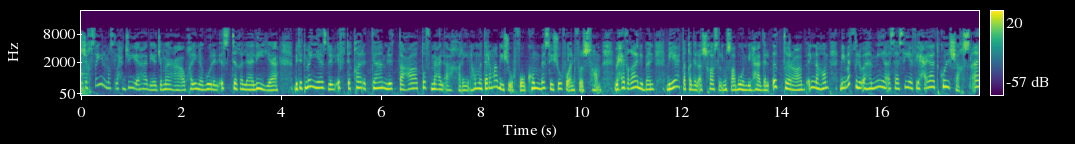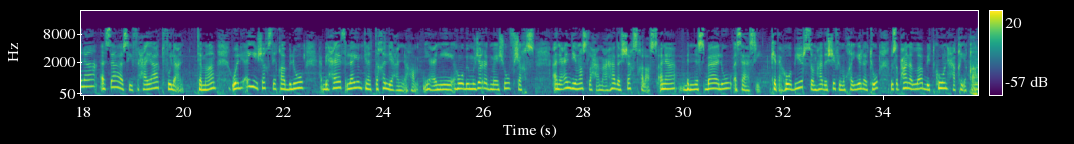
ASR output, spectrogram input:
الشخصية المصلحجية هذه يا جماعة أو خلينا نقول الاستغلالية بتتميز للافتقار التام للتعاطف مع الآخرين. هم ترى ما بيشوفوك هم بس يشوفوا أنفسهم بحيث غالبا بيعتقد الأشخاص المصابون بهذا الاضطراب أنهم بيمثلوا أهمية أساسية في حياة كل شخص. أنا أساسي في حياة فلان. تمام ولأي شخص يقابلوه بحيث لا يمكن التخلي عنهم. يعني هو بمجرد ما يشوف شخص أنا عندي مصلحة مع هذا الشخص خلاص أنا بالنسبة له أساسي. كذا هو بيرسم هذا الشيء في مخيلته وسبحان الله بتكون حقيقة.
